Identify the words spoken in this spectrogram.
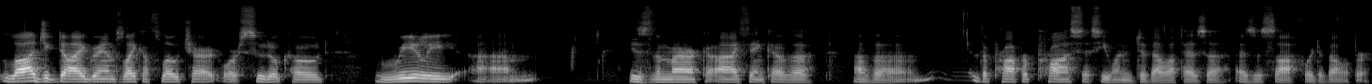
logic diagrams like a flowchart or pseudocode really um, is the mark, I think, of a of a, the proper process you want to develop as a, as a software developer.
